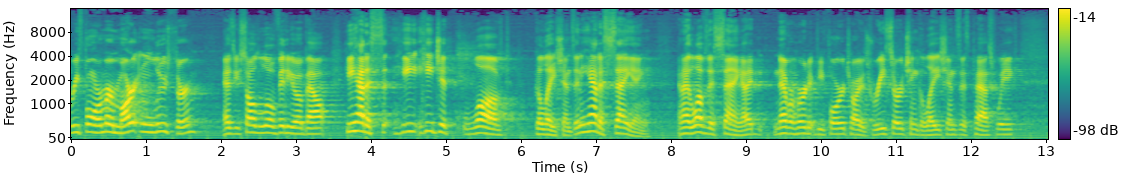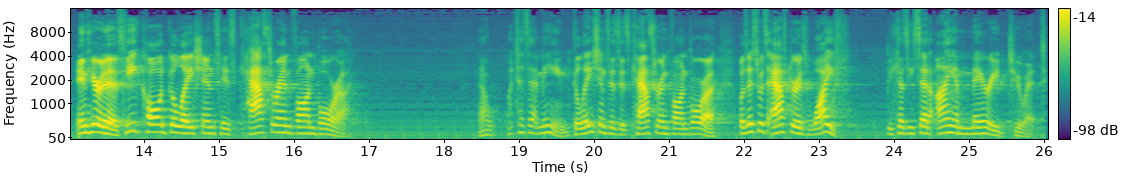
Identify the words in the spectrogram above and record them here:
reformer Martin Luther, as you saw the little video about, he had a he he just loved Galatians, and he had a saying, and I love this saying. I'd never heard it before until I was researching Galatians this past week, and here it is. He called Galatians his Catherine von Bora. Now, what does that mean? Galatians is his Catherine von Bora. Well, this was after his wife, because he said, "I am married to it."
